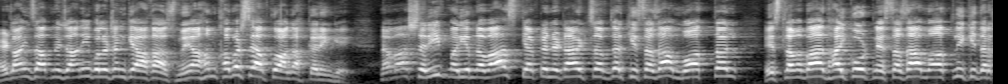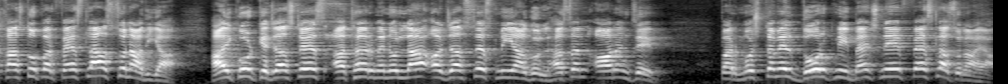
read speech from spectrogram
ہیڈ لائنز آپ نے جانی بلٹن کے آغاز میں۔ اہم خبر سے آپ کو آگاہ کریں گے۔ نواز شریف، مریم نواز کیپٹن ریٹائرڈ صفدر کی سزا، معطل۔ اسلام آباد ہائی کورٹ نے سزا، معطلی کی درخواستوں پر فیصلہ سنا دیا۔ ہائی کورٹ کے جسٹس اتھر من اللہ اور جسٹس میاں گل حسن اورنگزیب پر مشتمل دو رکنی بینچ نے فیصلہ سنایا۔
